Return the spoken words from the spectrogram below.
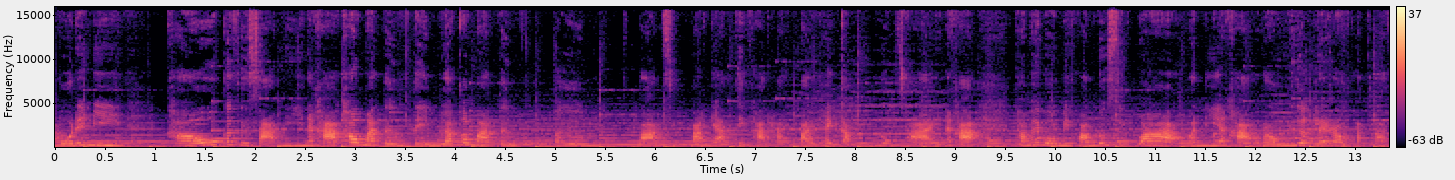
โบได้มีเขาก็คือสามีนะคะ เข้ามาเติมเต็มแล้วก็มาเติมเติม บางสิ่งบางอย่างที่ขาดหายไปให้กับลูกชายนะคะทำให้โบมีความรู้สึกว่าวันนี้ค่ะเราเลือกและเราตัด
